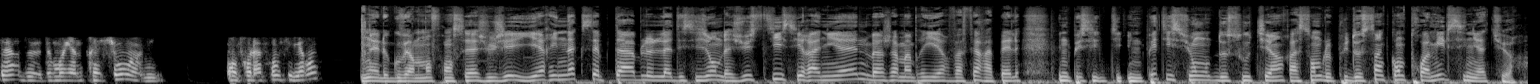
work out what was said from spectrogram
sert de, de moyen de pression euh, entre la France et l'Iran le gouvernement français a jugé hier inacceptable la décision de la justice iranienne. Benjamin Brière va faire appel. Une, pétition de soutien rassemble plus de 53 000 signatures.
